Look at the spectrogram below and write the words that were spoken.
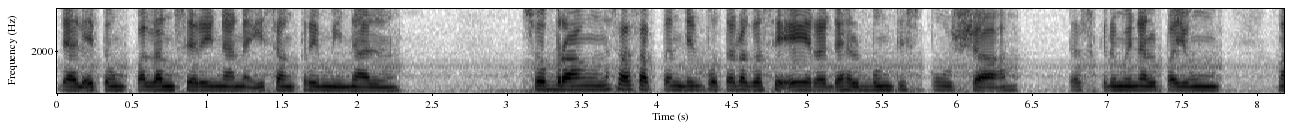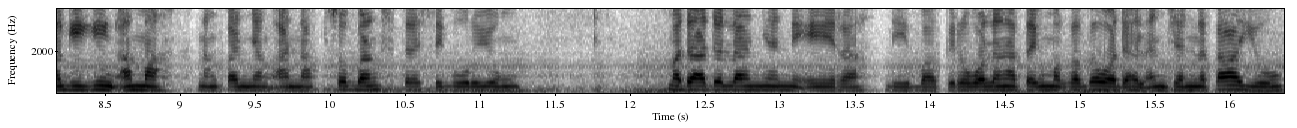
Dahil itong palang si Rinan na isang kriminal. Sobrang nasasaktan din po talaga si Era dahil buntis po siya. Tapos kriminal pa yung magiging ama ng kanyang anak. Sobrang stress siguro yung madadala niya ni Era, 'di ba? Pero wala na tayong magagawa dahil andyan na tayo.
